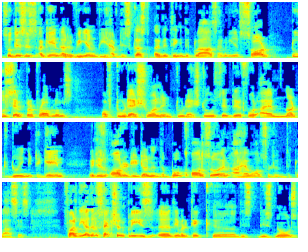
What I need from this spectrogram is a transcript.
So this is again a revision. We have discussed everything in the class and we have solved two simple problems of 2-1 and 2-2. So therefore I am not doing it again. It is already done in the book also and I have also done the classes. For the other section, please, uh, they will take uh, this, these notes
